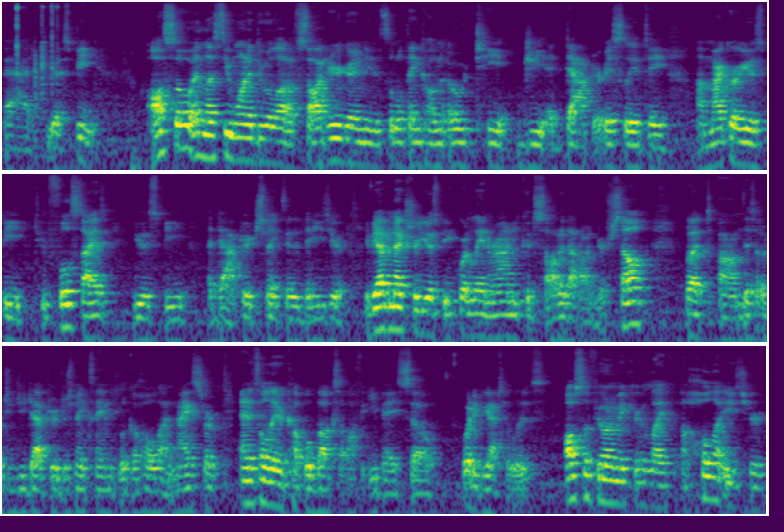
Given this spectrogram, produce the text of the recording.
bad USB. Also, unless you want to do a lot of soldering, you're going to need this little thing called an OTG adapter. Basically, it's a, a micro USB to full-size USB adapter. It just makes it a bit easier. If you have an extra USB cord laying around, you could solder that on yourself, but um, this OTG adapter just makes things look a whole lot nicer, and it's only a couple bucks off eBay, so what have you got to lose? Also, if you want to make your life a whole lot easier,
